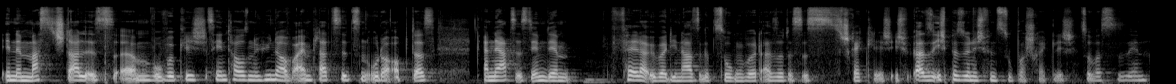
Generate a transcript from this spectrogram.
in einem Maststall ist, ähm, wo wirklich zehntausende Hühner auf einem Platz sitzen oder ob das ein Nerz ist, dem dem Felder über die Nase gezogen wird. Also das ist schrecklich. Ich, also ich persönlich finde es super schrecklich, sowas zu sehen.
